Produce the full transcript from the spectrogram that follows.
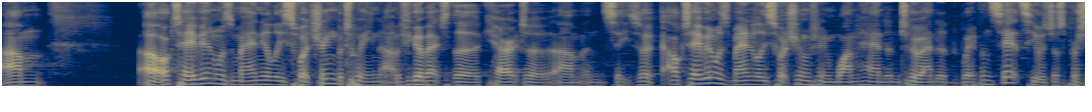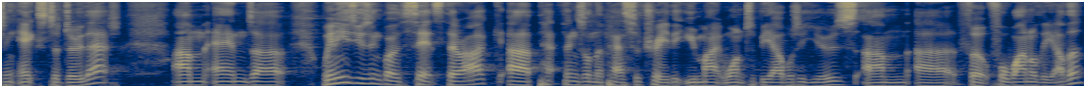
um, uh, Octavian was manually switching between, uh, if you go back to the character um, and see, so Octavian was manually switching between one hand and two handed weapon sets. He was just pushing X to do that. Um, and uh, when he's using both sets, there are uh, things on the passive tree that you might want to be able to use um, uh, for, for one or the other.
